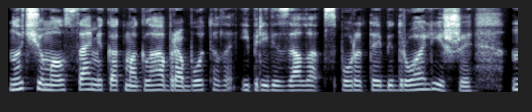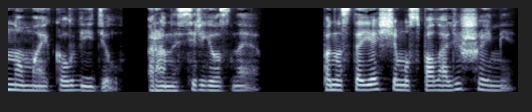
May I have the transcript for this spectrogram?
Ночью Маусами как могла обработала и привязала вспоротое бедро Алиши, но Майкл видел. Рана серьезная. По-настоящему спала Лишеми.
